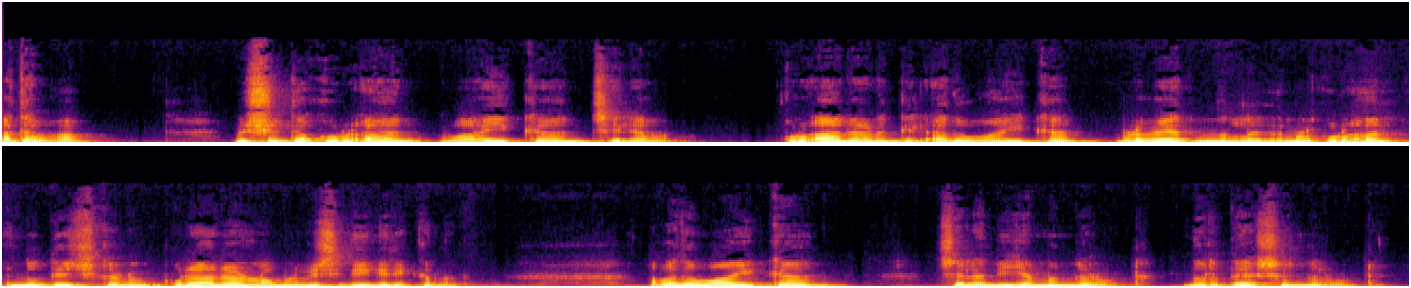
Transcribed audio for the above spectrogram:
അഥവാ വിശുദ്ധ ഖുർആൻ വായിക്കാൻ ചില ഖുർആനാണെങ്കിൽ അത് വായിക്കാൻ ഇവിടെ വേദം നമ്മൾ ഖുർആൻ എന്നുദ്ദേശിക്കണം ഖുർആനാണല്ലോ നമ്മൾ വിശദീകരിക്കുന്നത്. അപ്പോൾ അത് വായിക്കാൻ ചില നിയമങ്ങളുണ്ട് നിർദ്ദേശങ്ങളുണ്ട്.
